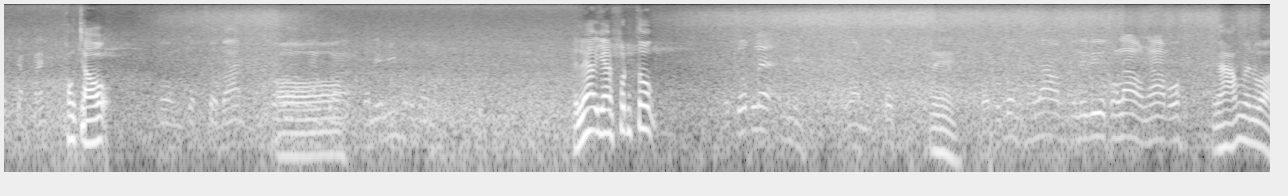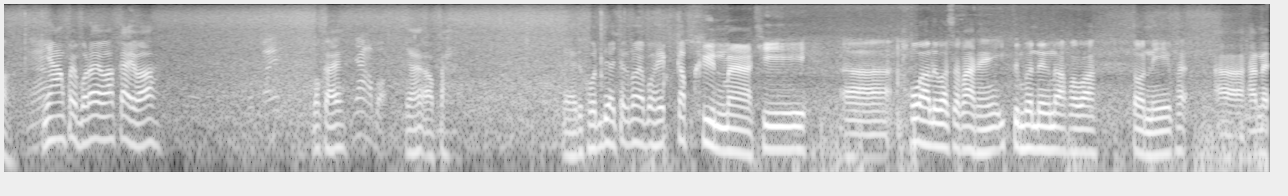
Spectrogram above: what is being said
รถจักรไปของเจ้าของพวกชาวบ้านอ๋อตอนนี้นี่เขาบอกเห็นแล้วยานฝนตกเอาตกแล้วมันนี่วันตกนี่บอกไปเบิ่งข้างล่างรีวิวข้างล่างงามโอ้งามเป็นบ่งามย่างไปบ่ได้วะไก่วะไปบ่ไก่ย่างบอกย่างเอาไป แหมทุกคนเดี๋ยวจักหน่อยบ่เฮ็ดกลับคืนมาที่ขั้วหรือว่าสะพานแห่งอีกตึมเพิ่นหนึงเนาะเพราะว่าตอนนี้ท่านใน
